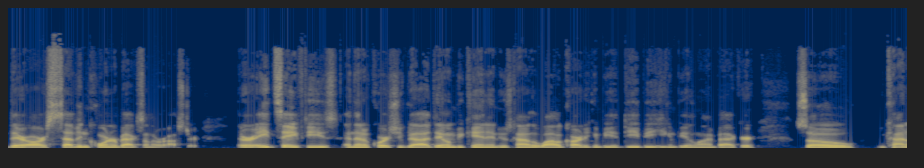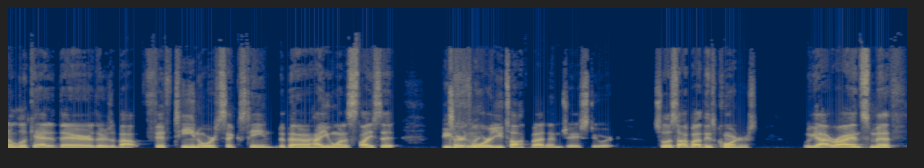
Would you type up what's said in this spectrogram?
there are seven cornerbacks on the roster. There are eight safeties, and then of course you've got Deone Bucannon, who's kind of the wild card. He can be a DB, he can be a linebacker. So you kind of look at it there. There's about 15 or 16, depending on how you want to slice it, before Certainly. you talk about MJ Stewart. So let's talk about these corners. We got Ryan Smith.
